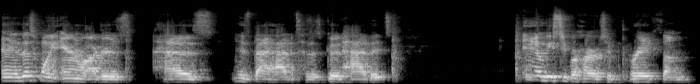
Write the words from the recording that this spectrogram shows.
And at this point, Aaron Rodgers has his bad habits, has his good habits, and it'll be super hard to break them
